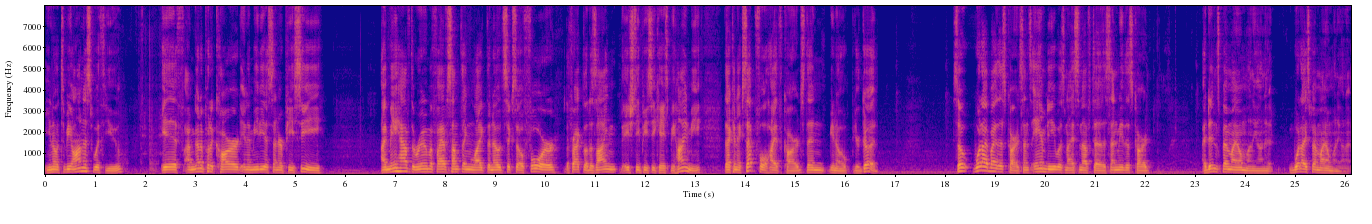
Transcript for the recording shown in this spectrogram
you know, to be honest with you, if I'm going to put a card in a media center PC, I may have the room if I have something like the Node 604, the Fractal Design HTPC case behind me that can accept full height cards, then, you know, you're good. So, would I buy this card? Since AMD was nice enough to send me this card, I didn't spend my own money on it. Would I spend my own money on it?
